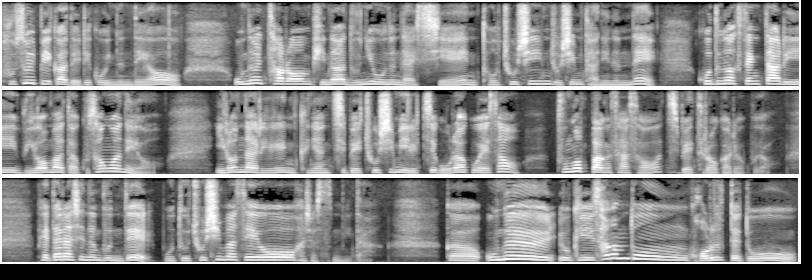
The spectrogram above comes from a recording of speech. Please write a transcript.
부슬비가 내리고 있는데요. 오늘처럼 비나 눈이 오는 날씨엔 더 조심조심 다니는데 고등학생 딸이 위험하다고 성원해요. 이런 날은 그냥 집에 조심히 일찍 오라고 해서 붕어빵 사서 집에 들어가려고요. 배달하시는 분들 모두 조심하세요 하셨습니다. 그러니까 오늘 여기 상암동 걸을 때도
